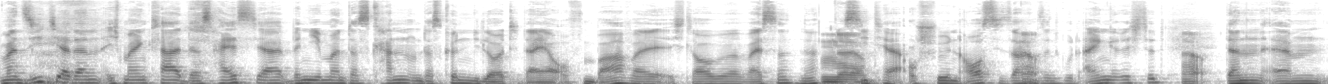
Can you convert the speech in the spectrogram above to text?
man sieht ja dann, ich meine, klar, das heißt ja, wenn jemand das kann, und das können die Leute da ja offenbar, weil ich glaube, weißt du, ne, das Naja. sieht ja auch schön aus, die Sachen Ja. sind gut eingerichtet, Ja. dann ähm,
